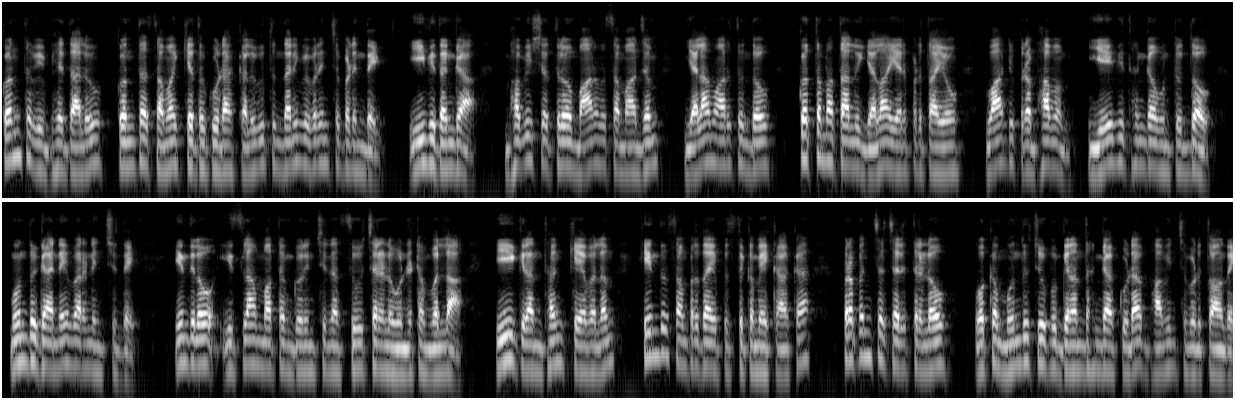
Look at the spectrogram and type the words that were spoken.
కొంత విభేదాలు కొంత సమైక్యత కూడా కలుగుతుందని వివరించబడింది. ఈ విధంగా భవిష్యత్తులో మానవ సమాజం ఎలా మారుతుందో కొత్త మతాలు ఎలా ఏర్పడతాయో వాటి ప్రభావం ఏ విధంగా ఉంటుందో ముందుగానే వర్ణించింది. ఇందులో ఇస్లాం మతం గురించిన సూచనలు ఉండటం వల్ల ఈ గ్రంథం కేవలం హిందూ సంప్రదాయ పుస్తకమే కాక ప్రపంచ చరిత్రలో ఒక ముందు చూపు గ్రంథంగా కూడా భావించబడుతోంది.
